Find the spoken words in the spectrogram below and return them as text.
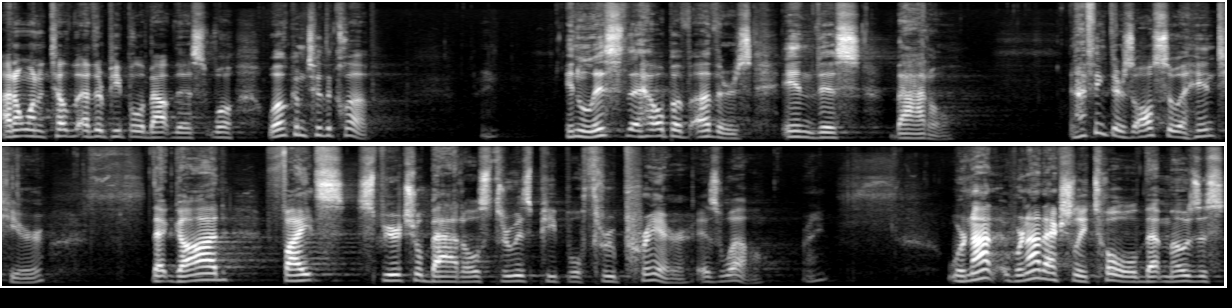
I don't want to tell other people about this, well, welcome to the club. Enlist the help of others in this battle. And I think there's also a hint here that God fights spiritual battles through his people through prayer as well, right? We're not, we're not actually told that Moses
